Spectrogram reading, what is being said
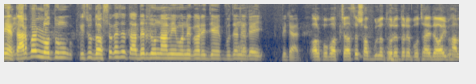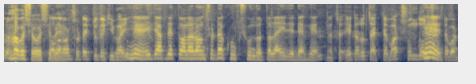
নাই। তারপর নতুন কিছু দর্শক আছে তাদের জন্য আমি মনে করি যে বুঝেন এটাই বিটার অল্প বাচ্চা আছে সবগুলো ধরে ধরে বোঝাই দেওয়াই ভালো। অবশ্যই অবশ্যই তলার অংশটা একটু দেখি ভাই। হ্যাঁ এই যে আপনার তলার অংশটা খুব সুন্দর তলা এই যে দেখেন। আচ্ছা এটারও চারটে বাট সুন্দর হ্যাঁ। চারটে বাট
